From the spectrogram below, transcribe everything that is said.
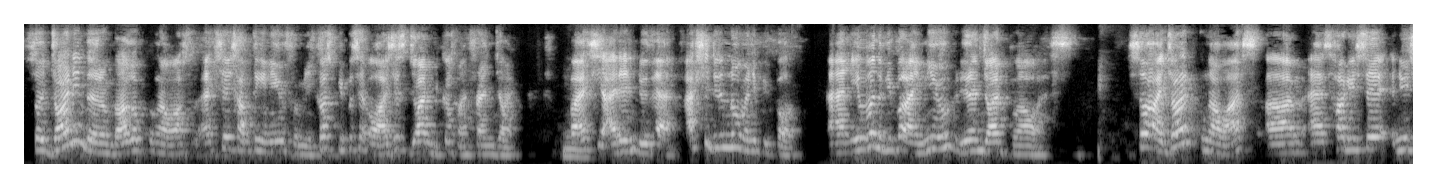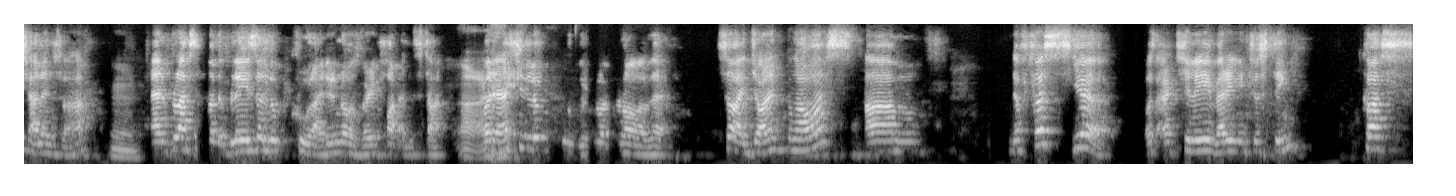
So joining the Lembaga Pengawas was actually something new for me because people said, oh, I just joined because my friend joined. But Mm. actually, I didn't do that. I actually didn't know many people. And even the people I knew didn't join Pengawas. So I joined Pengawas um, as, how do you say, a new challenge. lah. huh? Mm. And plus, you know, the blazer looked cool. I didn't know it was very hot at the start. Ah, But it actually looked cool, and all of that. So I joined Pengawas. Um, the first year was actually very interesting because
